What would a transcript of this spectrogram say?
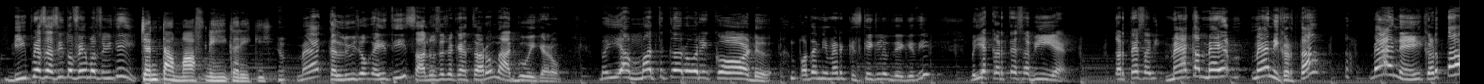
डीपीएस ऐसी तो फ़ेमस हुई थी। जनता माफ़ नहीं करेगी। मैं कल भी जो कही थी सालों से जो कहता रहा हूँ मैं आज भी वही कह रहा हूँ। भैया मत करो रिकॉर्ड पता नहीं मैंने किसकी क्लिप देखी थी। भैया करते सभी है। करते सभी मैं का मैं मैं नहीं करता। मैं नहीं करता।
